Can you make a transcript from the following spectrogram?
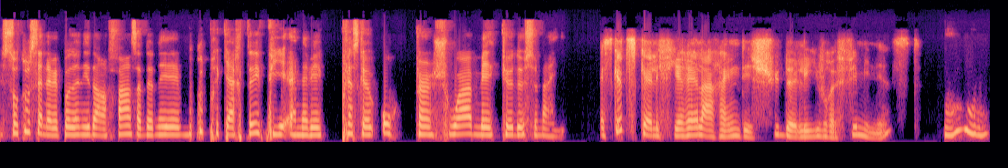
surtout si elle n'avait pas donné d'enfant. Ça donnait beaucoup de précarité, puis elle n'avait presque aucun choix, mais que de se marier. Est-ce que tu qualifierais La Reine déchue de livre féministe? Ouh.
